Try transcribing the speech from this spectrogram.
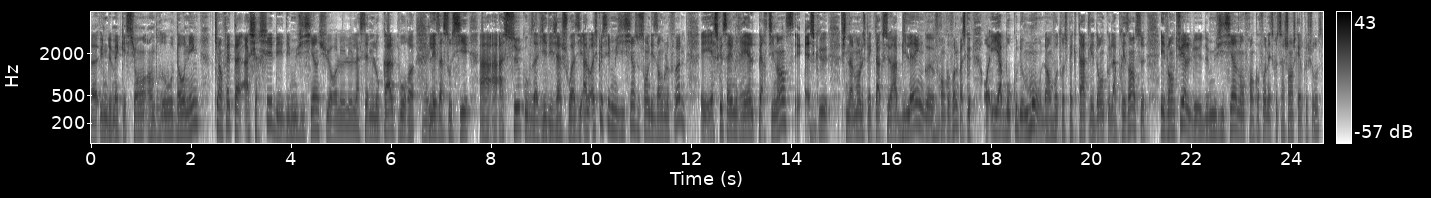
euh, une de mes questions, Andrew Downing, qui en fait a, cherché des, des, musiciens sur le, la scène locale pour les associer à, à, à, ceux que vous aviez déjà choisis. Alors, est-ce que ces musiciens, ce sont des anglophones? Et est-ce que ça a une réelle pertinence? Est-ce que finalement le spectacle sera bilingue, francophone? Parce que oh, il y a beaucoup de mots dans votre spectacle et donc la présence présence éventuelle de, musiciens non francophones, est-ce que ça change quelque chose?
